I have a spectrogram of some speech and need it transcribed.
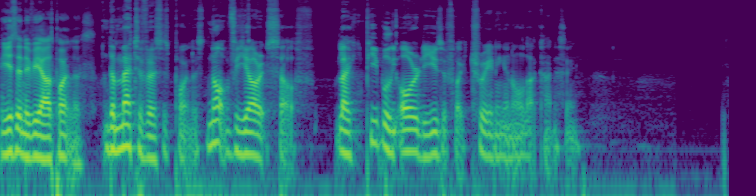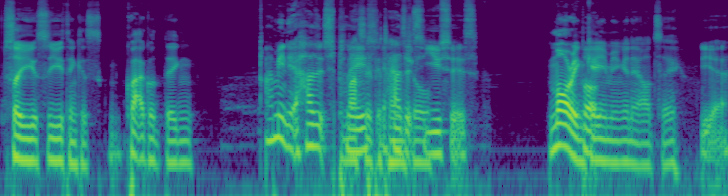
you think the VR is pointless? The metaverse is pointless, not VR itself. Like people already use it for like training and all that kind of thing. So you so you think it's quite a good thing? I mean, it has its place, it has its uses. More in gaming, in it, I'd say. Yeah,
